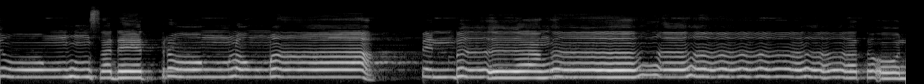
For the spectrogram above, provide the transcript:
จงเสด็จตรงลงมา เป็นเบื้องตน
